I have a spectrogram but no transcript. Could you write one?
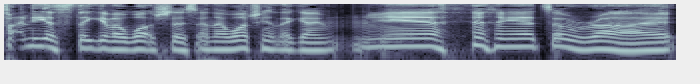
funniest thing ever. watched this, and they're watching it, they're going, yeah, yeah, it's all right,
